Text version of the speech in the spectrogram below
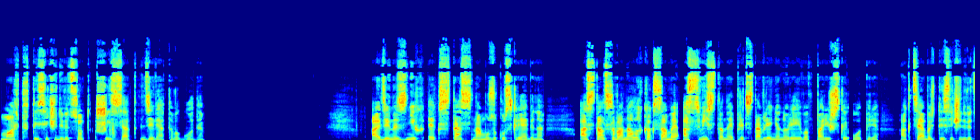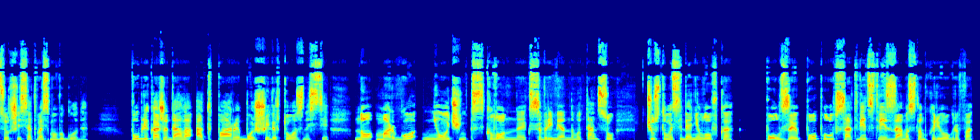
март 1969 года. Один из них, «Экстаз» на музыку Скрябина, остался в аналах как самое освистанное представление Нуреева в Парижской опере, октябрь 1968 года. Публика ожидала от пары большей виртуозности, но Марго, не очень склонная к современному танцу, чувствовала себя неловко, ползая по полу в соответствии с замыслом хореографа,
